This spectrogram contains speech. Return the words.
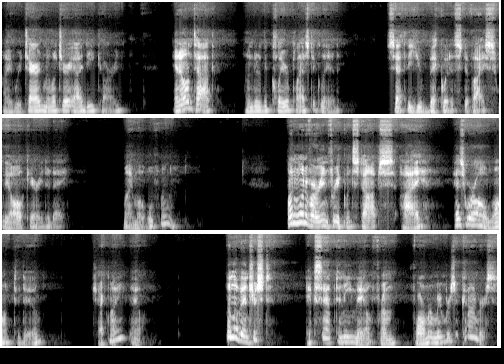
my retired military ID card, and on top, under the clear plastic lid, sat the ubiquitous device we all carry today my mobile phone. On one of our infrequent stops, I, as we're all wont to do, check my email. Little of interest, except an email from former members of Congress.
